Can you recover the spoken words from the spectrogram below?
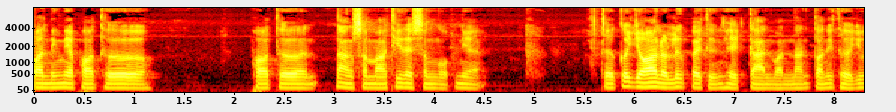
วันหนึ่งเนี่ยพอเธอ พอเธอนั่งสมาธิได้สงบเนี่ย เธอก็ย้อนระลึกไปถึงเหตุการณ์วันนั้น ตอนที่เธออายุ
